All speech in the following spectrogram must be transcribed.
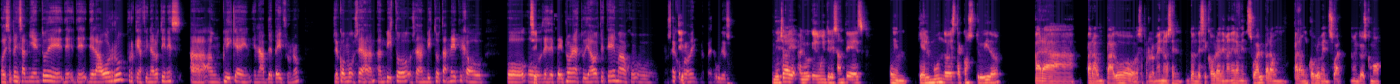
o ese pensamiento de, de, del ahorro, porque al final lo tienes a, un clic en, en, la app de Payflow, ¿no? O sea, ¿cómo, o sea, han, visto, o sea, han visto estas métricas o, o, desde Payflow han estudiado este tema o, no sé cómo lo ven, me parece curioso. De hecho, hay algo que es muy interesante es em, que el mundo está construido para, para un pago, o sea, por lo menos en donde se cobra de manera mensual para un, para un cobro mensual. Entonces, como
